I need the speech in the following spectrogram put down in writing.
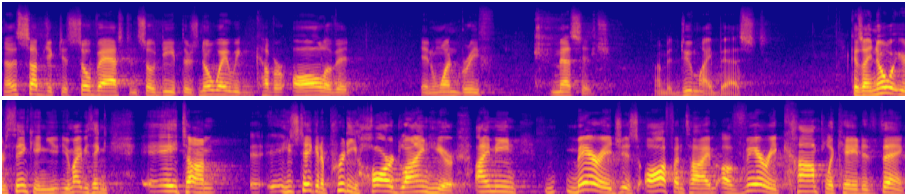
Now, this subject is so vast and so deep, there's no way we can cover all of it in one brief message. I'm going to do my best. Because I know what you're thinking. You, you might be thinking, hey, Tom, eh, he's taking a pretty hard line here. I mean, marriage is oftentimes a very complicated thing.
